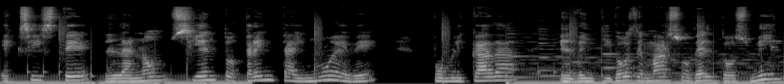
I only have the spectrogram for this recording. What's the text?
existe la NOM 139 publicada el 22 de marzo del 2000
